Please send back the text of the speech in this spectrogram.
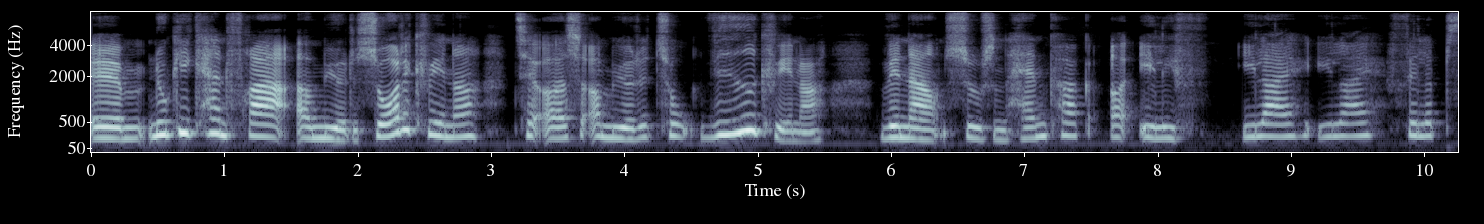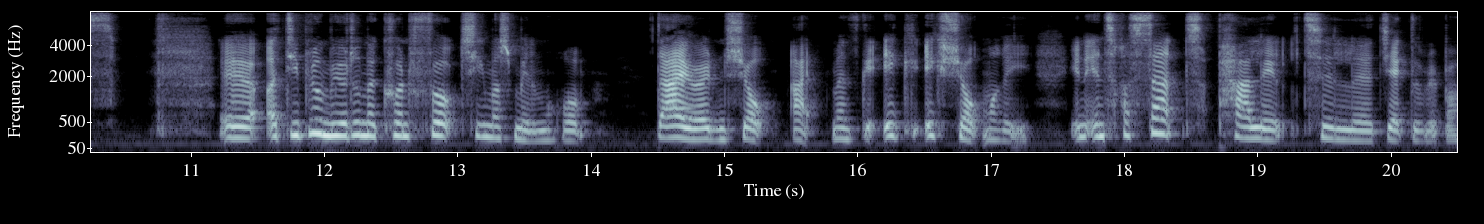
Øhm, nu gik han fra at myrde sorte kvinder til også at myrde to hvide kvinder ved navn Susan Hancock og Eli, Eli, Eli Phillips. Øh, og de blev myrdet med kun få timers mellemrum. Der er jo en sjov, nej, man skal ikke, ikke sjov, Marie. En interessant parallel til uh, Jack the Ripper.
